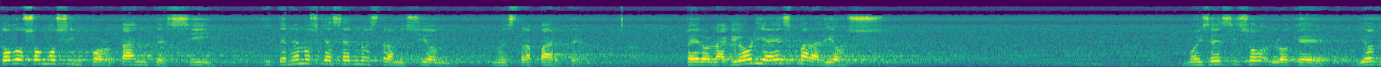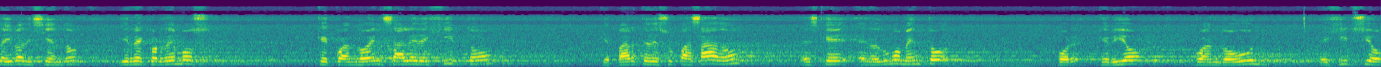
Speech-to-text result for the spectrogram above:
todos somos importantes, sí, y tenemos que hacer nuestra misión, nuestra parte, pero la gloria es para Dios. Moisés hizo lo que Dios le iba diciendo y recordemos que cuando él sale de Egipto, que parte de su pasado es que en algún momento, que vio cuando un egipcio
